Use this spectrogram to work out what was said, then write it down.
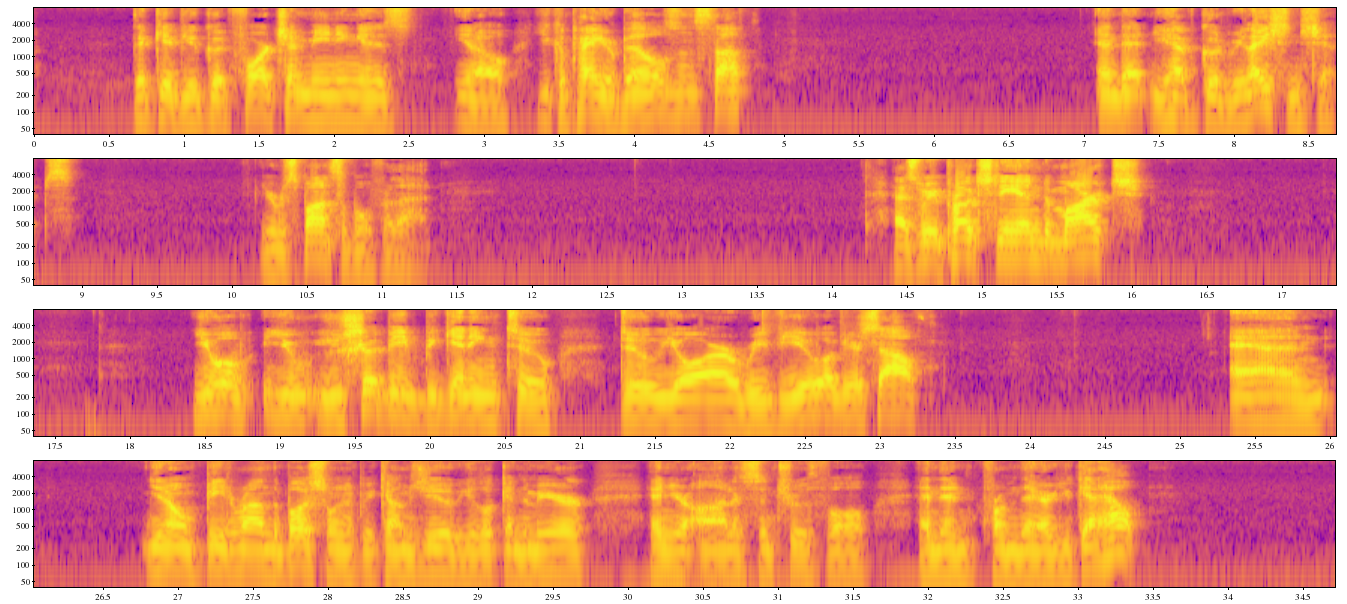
that give you good fortune, meaning is, you know, you can pay your bills and stuff, and that you have good relationships. You're responsible for that. As we approach the end of March, you will you you should be beginning to do your review of yourself and you don't beat around the bush when it becomes you. You look in the mirror and you're honest and truthful, and then from there you get help.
